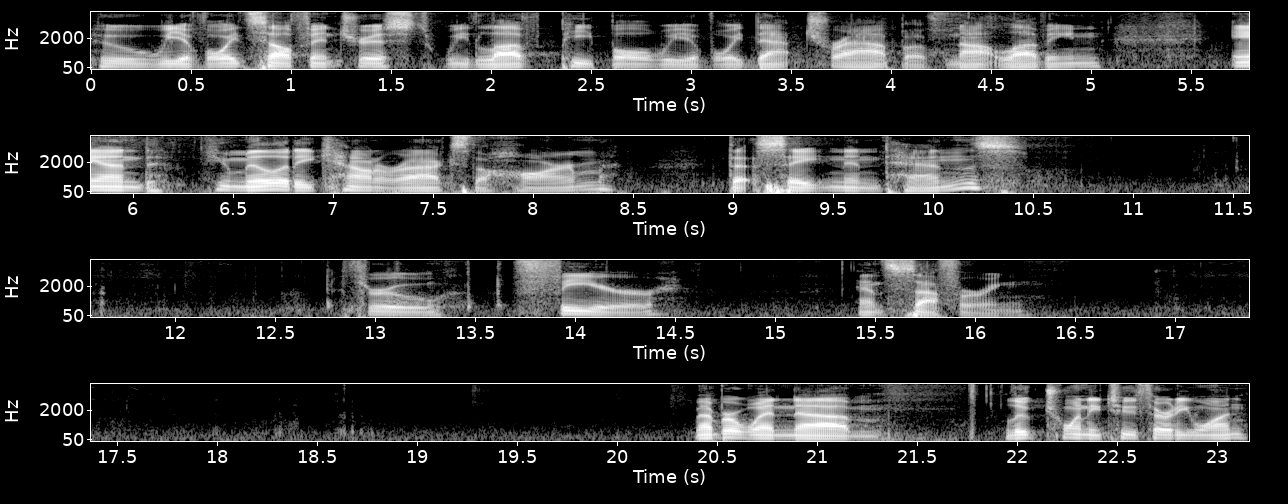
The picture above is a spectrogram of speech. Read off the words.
who we avoid self interest, we love people, we avoid that trap of not loving. And humility counteracts the harm that Satan intends through fear and suffering. Remember when um, Luke 22 31?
